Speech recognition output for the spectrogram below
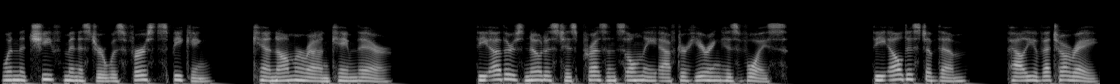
When the chief minister was first speaking, Kanamaran came there. The others noticed his presence only after hearing his voice. The eldest of them, Palyavetare,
